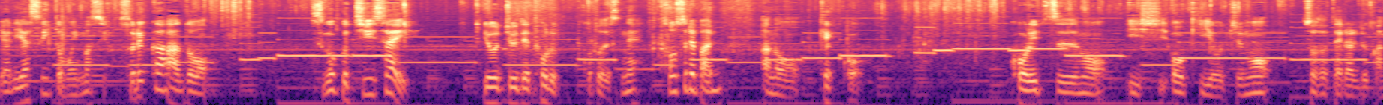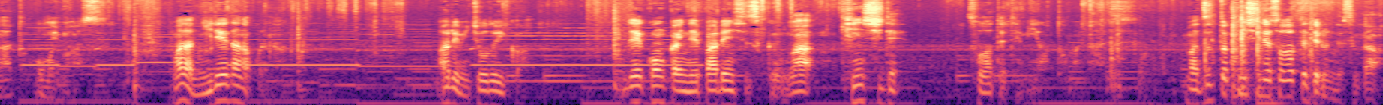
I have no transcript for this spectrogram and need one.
やりやすいと思いますよ。それか、あの、すごく小さい幼虫で取ることですね。そうすれば、あの、結構、効率もいいし、大きい幼虫も育てられるかなと思います。まだ2例だな、これな。ある意味ちょうどいいか。で、今回ネパレンシス君は禁止で育ててみようと思います。まあ、ずっと禁止で育ててるんですが、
